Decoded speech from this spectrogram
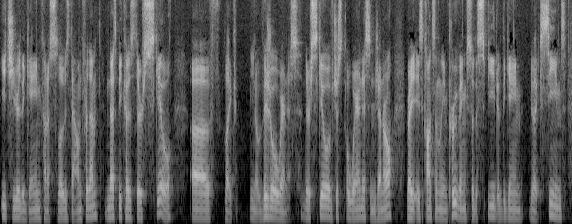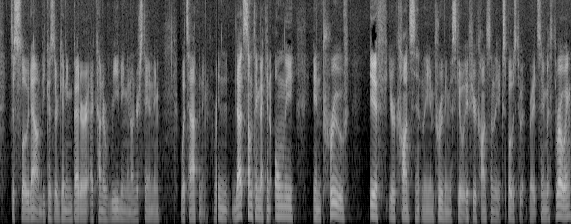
each year the game kind of slows down for them. And that's because their skill of like, you know, visual awareness, their skill of just awareness in general, right, is constantly improving. So the speed of the game like seems to slow down because they're getting better at kind of reading and understanding what's happening. Right? And that's something that can only improve if you're constantly improving the skill, if you're constantly exposed to it, right? Same with throwing,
